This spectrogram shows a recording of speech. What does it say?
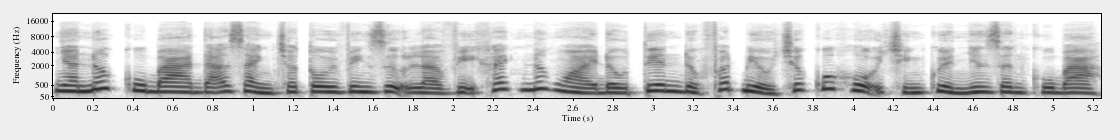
nhà nước Cuba đã dành cho tôi vinh dự là vị khách nước ngoài đầu tiên được phát biểu trước Quốc hội chính quyền nhân dân Cuba.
